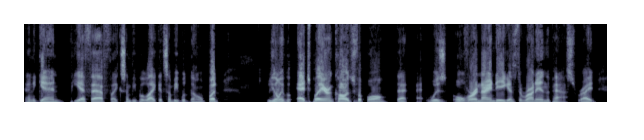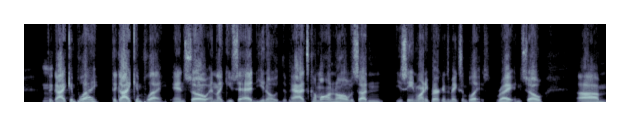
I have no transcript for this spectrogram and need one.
And again, PFF, like some people like it, some people don't, but the only edge player in college football that uh, was over a 90 against the run and the pass, right? The hmm. guy can play. The guy can play. And so, and like you said, you know, the pads come on and all of a sudden you seen Ronnie Perkins make some plays, right? And so, um,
